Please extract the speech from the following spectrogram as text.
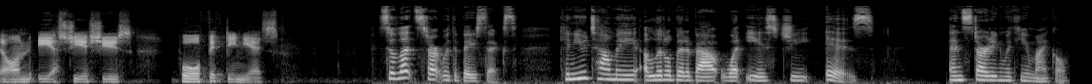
on ESG issues for 15 years. So let's start with the basics. Can you tell me a little bit about what ESG is? And starting with you, Michael.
